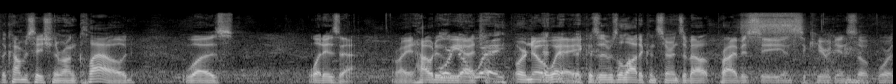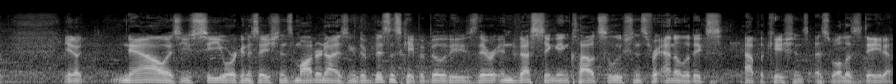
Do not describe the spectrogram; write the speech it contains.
the conversation around cloud was, what is that? Right? How do or we no actually, way. or no way? Because there was a lot of concerns about privacy and security and so forth. You know, now as you see organizations modernizing their business capabilities, they're investing in cloud solutions for analytics applications as well as data.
